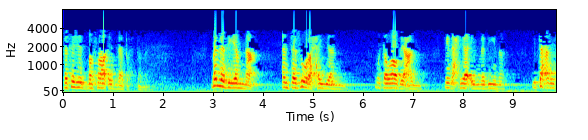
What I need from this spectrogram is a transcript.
فتجد مصائب لا تحتمل. ما الذي يمنع أن تزور حيا متواضعا من أحياء المدينة لتعرف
